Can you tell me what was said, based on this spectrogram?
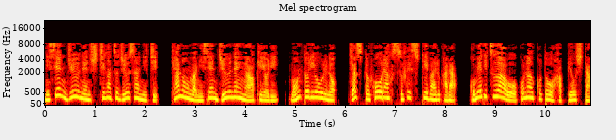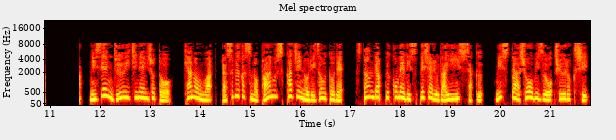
2010年7月13日、キャノンは2010年秋より、モントリオールの Just for Laughs フェスティバルからコメディツアーを行うことを発表した。2011年初頭、キャノンはラスベガスのパームスカジノリゾートでスタンダップコメディスペシャル第一作ミスター・ショービズを収録し、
